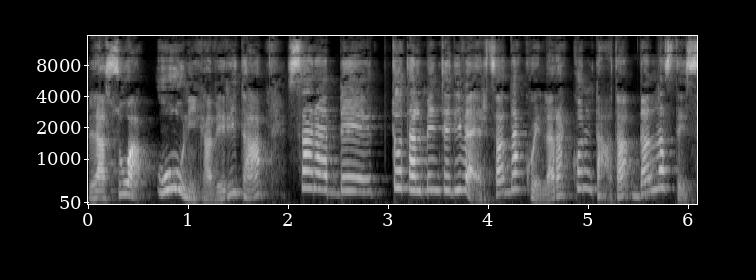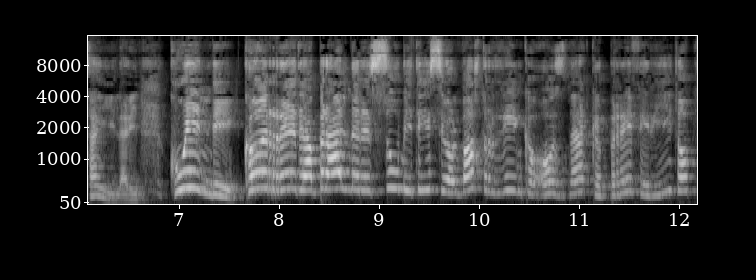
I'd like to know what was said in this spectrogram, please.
la sua unica verità sarebbe totalmente diversa da quella raccontata dalla stessa Ilari. Quindi correte a prendere subitissimo il vostro drink o snack preferito.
